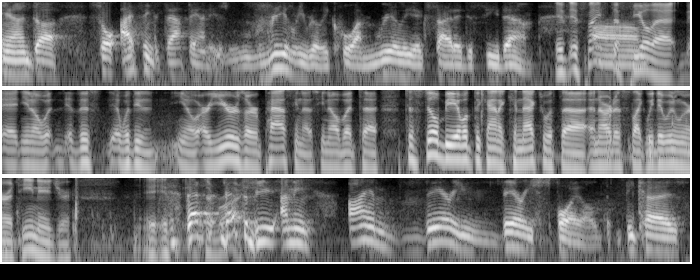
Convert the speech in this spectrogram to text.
And uh, so I think that band is really, really cool. I'm really excited to see them. It, it's nice to Um, feel that uh, you know with this with these you know our years are passing us you know but uh, to still be able to kind of connect with uh, an artist like we did when we were a teenager. It, it's That's it's a that's the beauty. I mean, I am very, very spoiled because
